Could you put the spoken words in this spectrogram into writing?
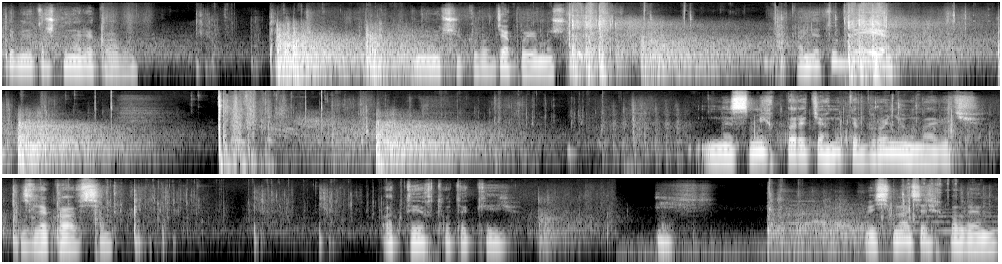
Ти мене трошки налякала. Не очікував. Дякую, Машу. А не туди. Не зміг перетягнути броню навіть. Злякався. А ти хто такий? 18 хвилин.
